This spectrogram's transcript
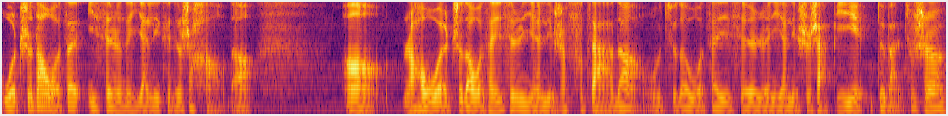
我知道我在一些人的眼里肯定是好的，嗯，然后我知道我在一些人眼里是复杂的，我觉得我在一些人眼里是傻逼，对吧？就是，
